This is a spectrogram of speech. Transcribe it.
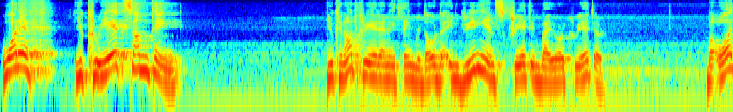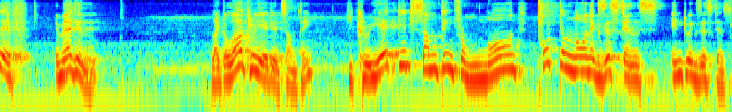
What if you create something? You cannot create anything without the ingredients created by your creator. But what if, imagine, like Allah created something, He created something from non total non-existence into existence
